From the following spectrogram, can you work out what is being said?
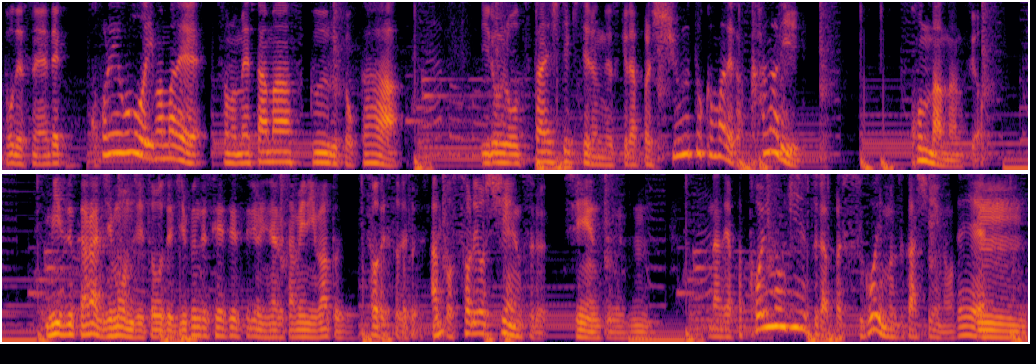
そうですね。で、これを今まで、そのメタマースクールとか、いろいろお伝えしてきてるんですけど、やっぱり習得までがかなり困難なんですよ。自ら自問自答で自分で生成するようになるためにはという、そうです、そうです。あと、それを支援する。支援する。うん。なんでやっぱ問いの技術がやっぱりすごい難しいので、うん、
